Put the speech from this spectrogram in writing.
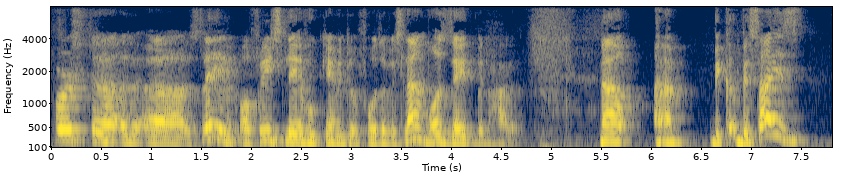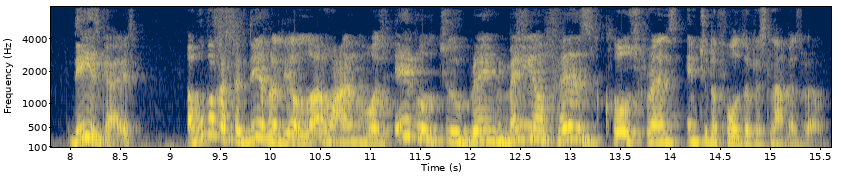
first uh, uh, slave or freed slave who came into the fold of Islam was Zayd bin Harith. Now, besides these guys, Abu Bakr Siddiq radiallahu anhu was able to bring many of his close friends into the folds of Islam as well.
